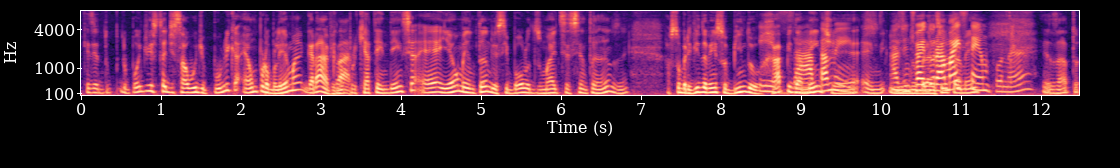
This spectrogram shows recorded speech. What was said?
quer dizer, do, do ponto de vista de saúde pública, é um problema grave, né? Claro. porque a tendência é ir aumentando esse bolo dos mais de 60 anos, né? A sobrevida vem subindo rapidamente. Exatamente. é, é, e a gente vai durar Brasil mais também. tempo, né? Exato.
